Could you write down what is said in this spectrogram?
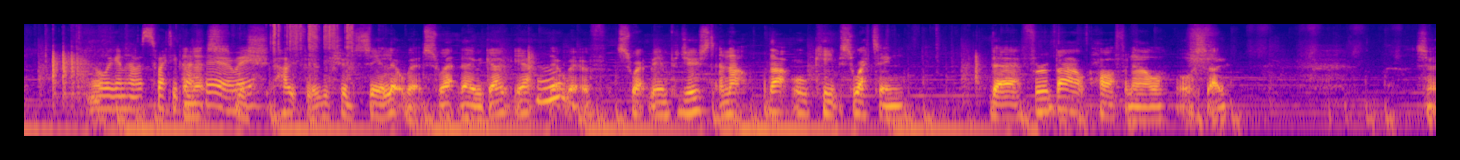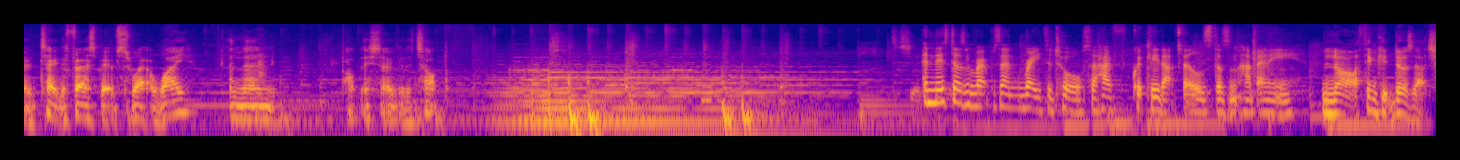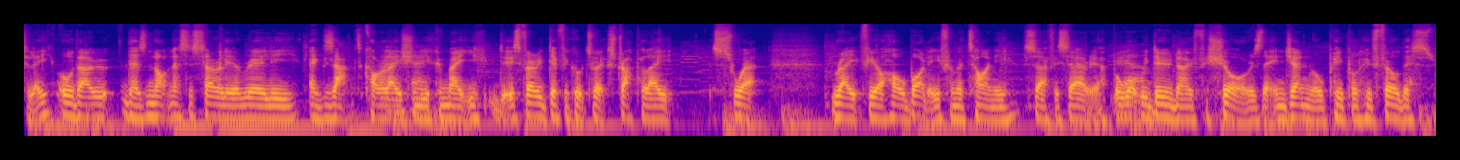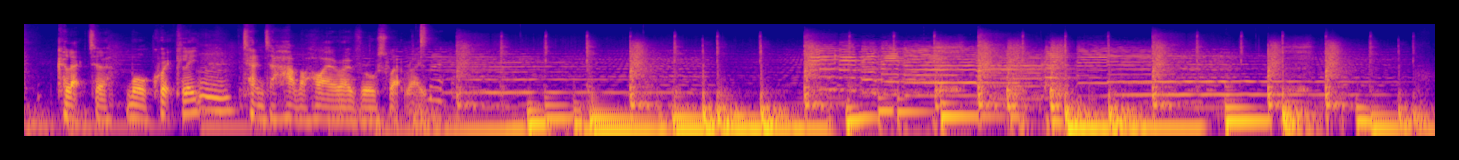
Oh, we're going to have a sweaty patch here, are we? we hopefully we should see a little bit of sweat. There we go. Yeah, a little oh. bit of sweat being produced. And that, that will keep sweating there for about half an hour or so. So take the first bit of sweat away and then pop this over the top. And this doesn't represent rate at all, so how quickly that fills doesn't have any. No, I think it does actually, although there's not necessarily a really exact correlation Okay. you can make. You, it's very difficult to extrapolate sweat rate for your whole body from a tiny surface area. But what we do know for sure is that in general, people who fill this collector more quickly Mm. tend to have a higher overall sweat rate.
